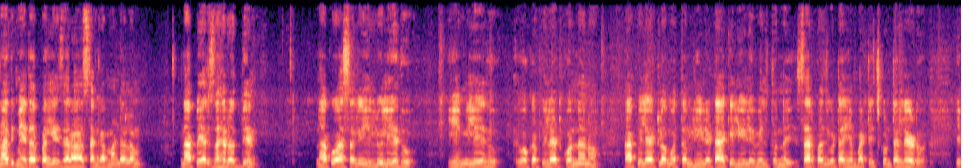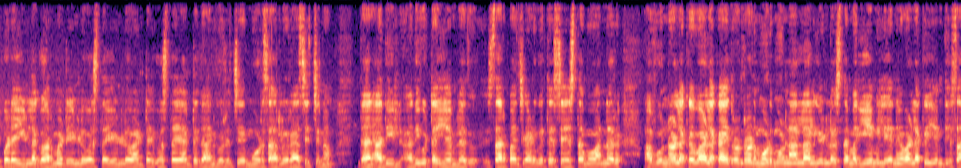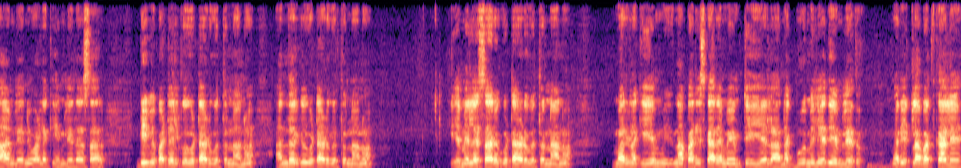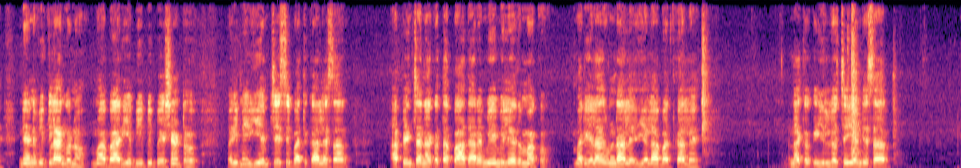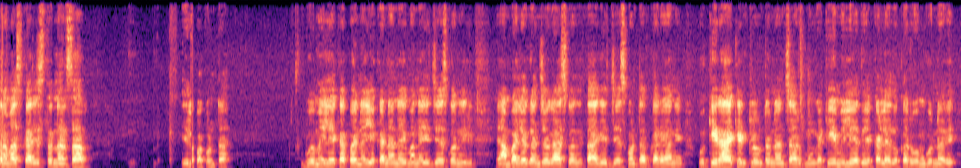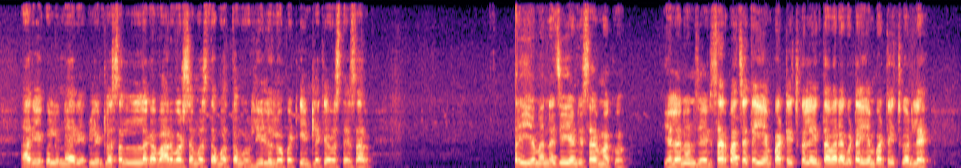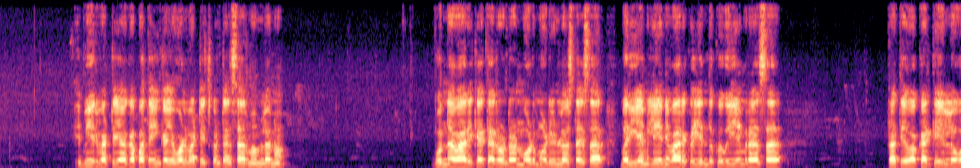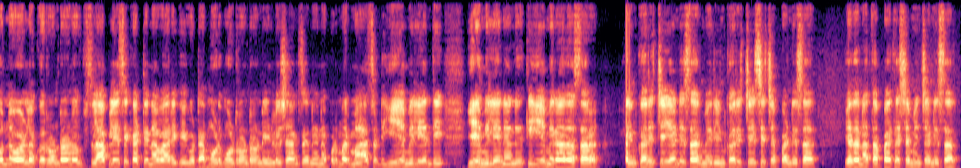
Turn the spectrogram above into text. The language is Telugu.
నాది మేదాపల్లి జరాసంగం మండలం. నా పేరు జహరుద్దీన్. నాకు అసలు ఇల్లు లేదు ఏమీ లేదు. ఒక పిలాట్ కొన్నాను. ఆ పిలాట్లో మొత్తం నీళ్ళు టాకి నీళ్ళు వెళ్తున్నాయి. సర్పంచ్ కూడా ఏం పట్టించుకుంటలేడు. ఇప్పుడు ఇండ్ల గవర్నమెంట్ ఇండ్లు వస్తాయి ఇండ్లు అంటే వస్తాయి అంటే దాని గురించి మూడు సార్లు రాసి ఇచ్చినాం. దాని అది అది కూడా ఏం లేదు. సర్పంచ్ అడిగితే చేస్తాము అన్నారు. అవి ఉన్నోళ్ళకి వాళ్ళకి ఐదు రెండు రెండు మూడు మూడు నాలుగు నాలుగు ఇండ్లు వస్తాయి మరి ఏమి లేని వాళ్ళకి ఏమి సాయం లేని వాళ్ళకి ఏం లేదా సార్? బీబీ పటేల్కి కూడా అడుగుతున్నాను. అందరికీ కూడా అడుగుతున్నాను. ఎమ్మెల్యే సార్ కూడా అడుగుతున్నాను. మరి నాకు ఏం నా పరిష్కారం ఏమిటి ఎలా? నాకు భూమి లేదు ఏం లేదు. మరి ఎట్లా బతకాలి? నేను వికలాంగును. మా భార్య బీపీ పేషెంట్ మరి మేము ఏం చేసి బతకాలి సార్? ఆ పెంచనకు తప్ప ఆధారం ఏమీ లేదు మాకు. మరి ఎలా ఉండాలి? ఎలా బతకాలి? నాకు ఒక ఇల్లు చేయండి సార్. నమస్కరిస్తున్నాను సార్. ఇల్లు పక్కుంటా భూమి లేకపోయినా ఎక్కడైనా ఏమన్నా ఇది చేసుకొని అంబలియో గంజో కాసుకొని తాగి ఇది చేసుకుంటాం కదా కానీ ఓ కిరాయికి ఇంట్లో ఉంటున్నాను సార్. ముంగట ఏమీ లేదు ఎక్కడ లేదు ఒక రూమ్ ఉన్నది. ఆ రేకులు ఉన్నాయి రేకులు ఇంట్లో చల్లగా వాన వర్షం వస్తే మొత్తం నీళ్ళు లోపలికి ఇంట్లోకే వస్తాయి సార్. ఏమన్నా చేయండి సార్ మాకు. ఎలానైనా చేయండి? సర్పంచ్ అయితే ఏం పట్టించుకోలే ఇంతవరకు కూడా ఏం పట్టించుకోలే మీరు పట్టించకపోతే ఇంకా ఎవరు పట్టించుకుంటారు సార్ మమ్మల్ని? ఉన్న రెండు రెండు మూడు మూడు ఇండ్లు వస్తాయి సార్. మరి ఏమి లేని వారికి ఎందుకు ఏమి రాదు సార్? ప్రతి ఒక్కరికి ఇల్లు ఉన్న వాళ్ళకు రెండు రెండు స్లాబ్లు వేసి కట్టిన వారికి కూడా మూడు మూడు రెండు రెండు ఇండ్లు శాంక్షన్ అయినప్పుడు మరి మా చుట్టూ ఏమి లేనిది ఏమి లేనందుకు ఏమి రాదా సార్? ఎంక్వైరీ చేయండి సార్. మీరు ఎంక్వైరీ చేసి చెప్పండి సార్. ఏదైనా తప్పైతే క్షమించండి సార్.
